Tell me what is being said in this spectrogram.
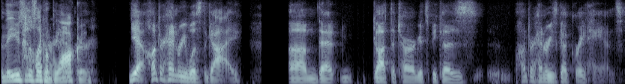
and they used it as like a Hunter Henry. blocker. yeah, Hunter Henry was the guy um, that got the targets because Hunter Henry's got great hands.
